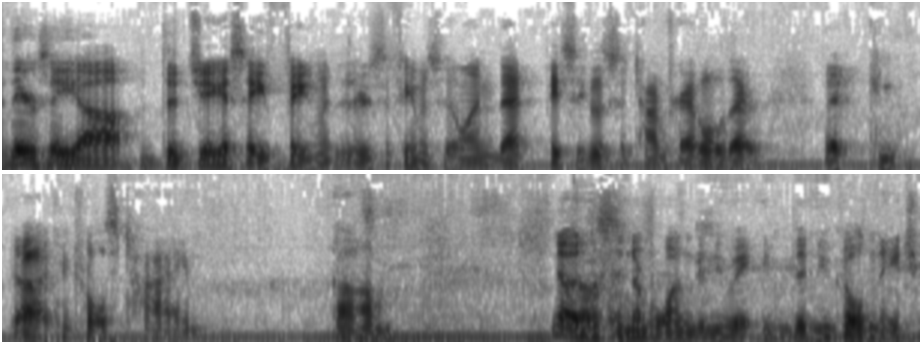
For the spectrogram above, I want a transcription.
there's a uh, the JSA famous there's a famous villain that basically is a time travel that that can, uh, controls time. Um, no, this is number one, the new the new golden age.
